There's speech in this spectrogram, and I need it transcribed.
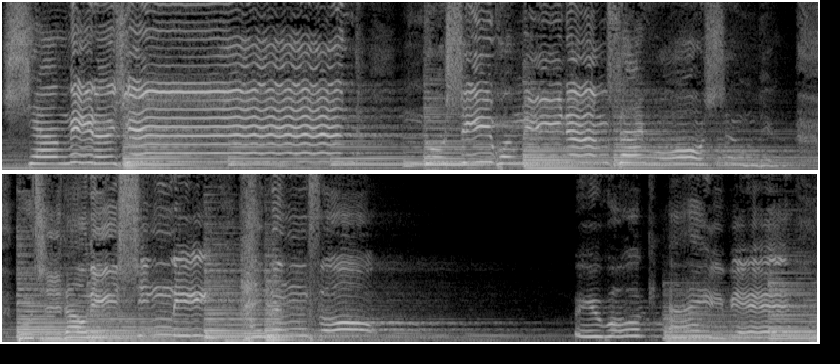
想你的夜，多希望你能在我身边，不知道你心里还能否为我改变。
